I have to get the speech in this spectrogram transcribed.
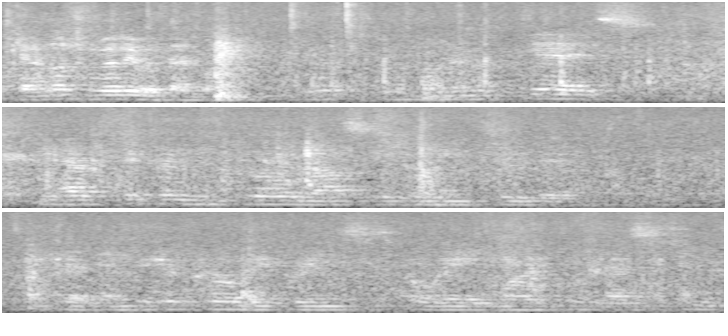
Okay, I'm not familiar with that one. Yeah, it's, you have different flow velocity going through the, like a temperature probe, it brings away more or less heat.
